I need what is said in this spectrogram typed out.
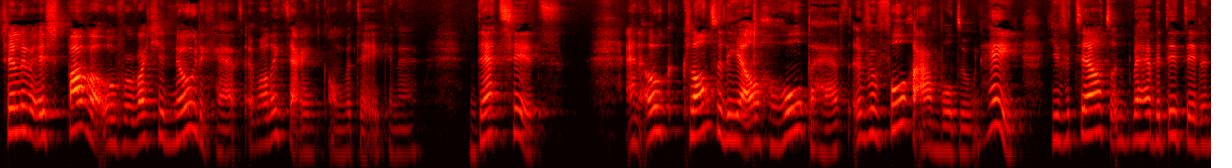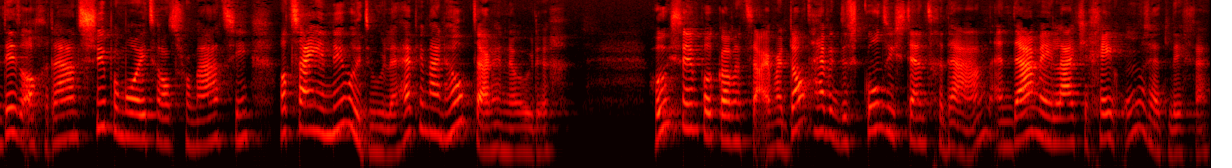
Zullen we eens sparren over wat je nodig hebt en wat ik daarin kan betekenen? That's it. En ook klanten die je al geholpen hebt, een vervolgaanbod doen. hey, je vertelt, we hebben dit, dit en dit al gedaan. Super mooie transformatie. Wat zijn je nieuwe doelen? Heb je mijn hulp daarin nodig? Hoe simpel kan het zijn? Maar dat heb ik dus consistent gedaan en daarmee laat je geen omzet liggen.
